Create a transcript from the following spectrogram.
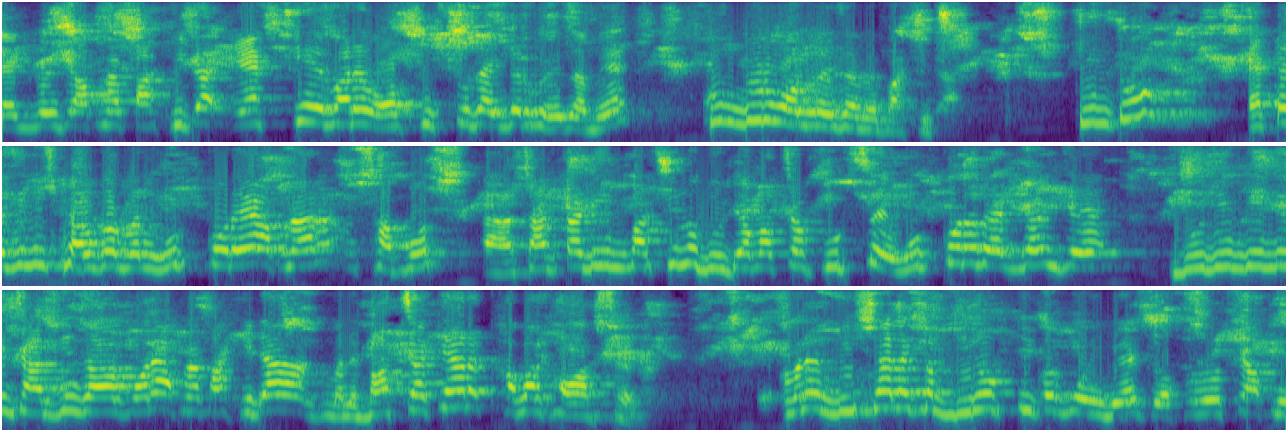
দেখবেন যে আপনার পাখিটা একেবারে অসুস্থ টাইপের হয়ে যাবে, খুব দুর্বল হয়ে যাবে পাখিটা। কিন্তু একটা জিনিস খেয়াল করবেন, হুট করে আপনার সাপোজ চারটা ডিম পাচ্ছিল দুইটা বাচ্চা ফুটছে, হুট করে দেখবেন যে দুই দিন, তিন দিন, চার দিন যাওয়ার পরে আপনার পাখিটা মানে বাচ্চাকে আর খাবার খাওয়াচ্ছে না। মানে বিশাল একটা বিরক্তিকর পরিবেশ, যখন হচ্ছে আপনি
